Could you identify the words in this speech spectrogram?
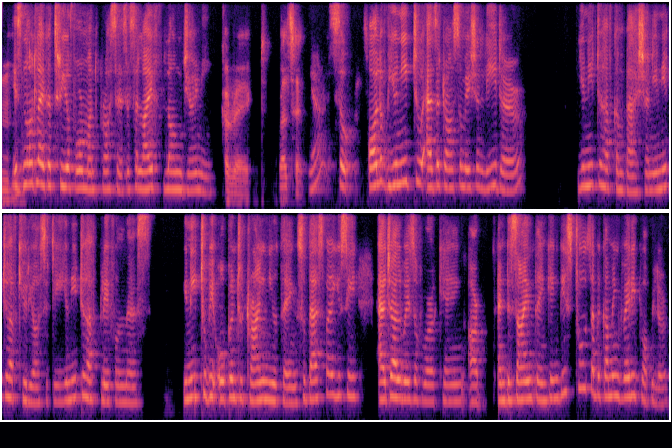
Mm-hmm. It's not like a three or four month process. It's a lifelong journey. Correct. Well said. Yeah. So all of you need to, as a transformation leader, you need to have compassion. You need to have curiosity. You need to have playfulness. You need to be open to trying new things. So that's why you see agile ways of working are, and design thinking. These tools are becoming very popular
